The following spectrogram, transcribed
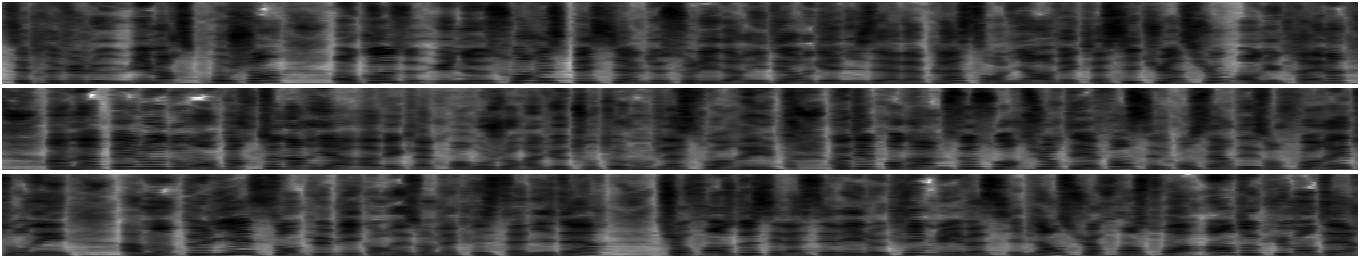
C'est prévu le 8 mars prochain. En cause, une soirée spéciale de solidarité organisée à la place en lien avec la situation en Ukraine. Un appel aux dons en partenariat avec la Croix-Rouge aura lieu tout au long de la soirée. Côté programme, ce soir sur TF1, c'est le concert des Enfoirés, tourné à Montpellier, sans public en raison de la crise sanitaire. Sur France 2, c'est la série Le crime lui va si bien. Sur France 3, un documentaire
